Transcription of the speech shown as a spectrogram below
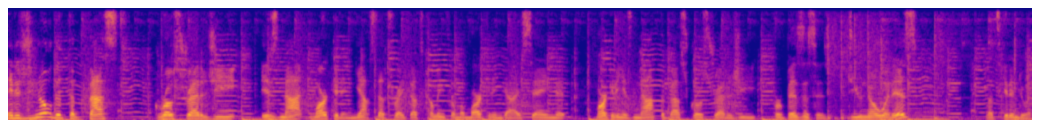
Hey, did you know that the best growth strategy is not marketing? Yes, that's right. That's coming from a marketing guy saying that marketing is not the best growth strategy for businesses. Do you know what is? Let's get into it.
